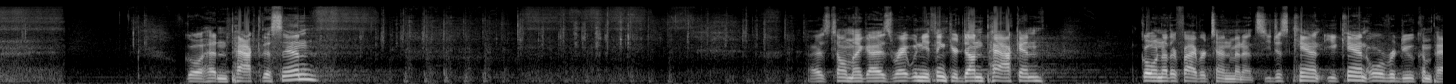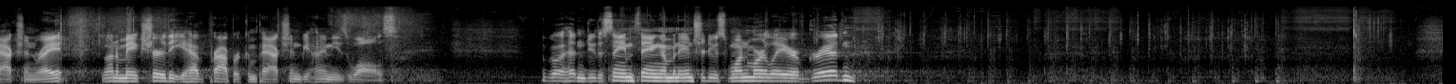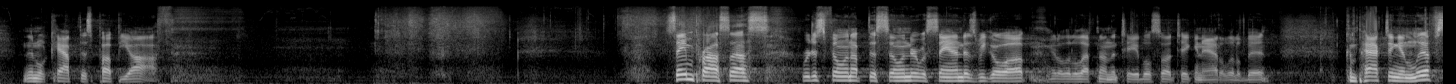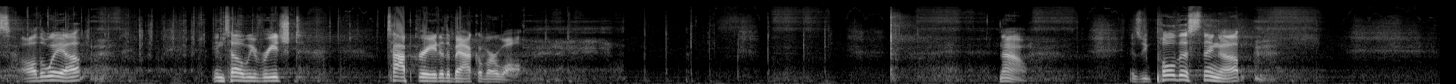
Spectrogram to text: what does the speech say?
Go ahead and pack this in. I was telling my guys, right when you think you're done packing, go another five or 10 minutes. You just can't, you can't overdo compaction, right? You want to make sure that you have proper compaction behind these walls. We'll go ahead and do the same thing. I'm going to introduce one more layer of grid. And then we'll cap this puppy off. Same process. We're just filling up this cylinder with sand as we go up. Got a little left on the table, so I'll take and add a little bit. Compacting in lifts all the way up until we've reached top grade of the back of our wall. Now, as we pull this thing up,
